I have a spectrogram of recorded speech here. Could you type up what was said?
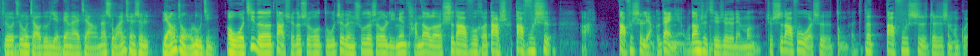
就这种角度的演变来讲，那是完全是两种路径。哦，我记得大学的时候读这本书的时候，里面谈到了士大夫和大大夫士啊，大夫士两个概念。我当时其实就有点懵，就士大夫我是懂的，那大夫士这是什么鬼？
